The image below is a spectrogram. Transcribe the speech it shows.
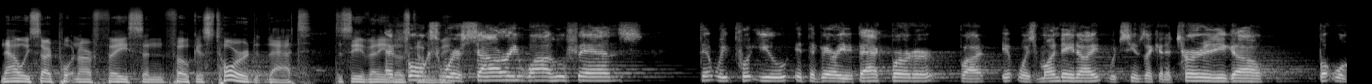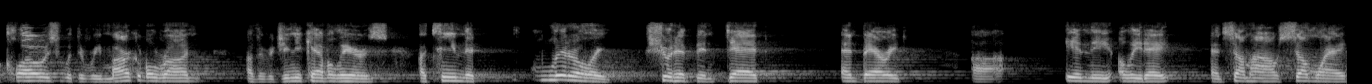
now we start putting our face and focus toward that to see if any and of those folks, we're sorry, Wahoo fans, that we put you at the very back burner, but it was Monday night, which seems like an eternity ago but we'll close with the remarkable run of the Virginia Cavaliers, a team that literally should have been dead and buried uh, in the Elite Eight, and somehow, some way,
